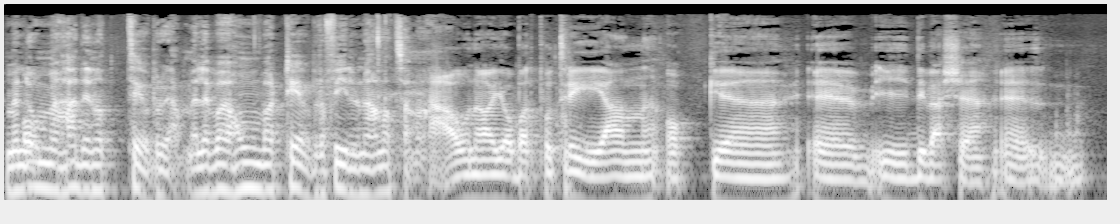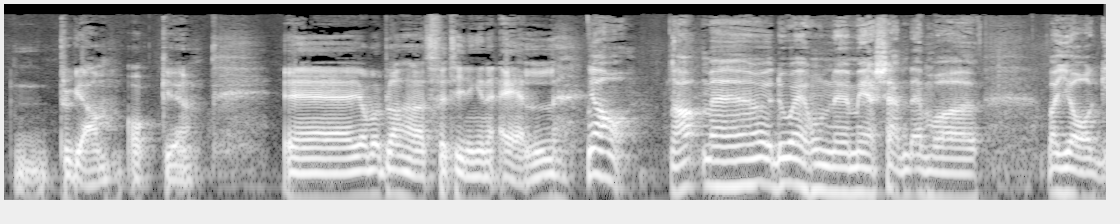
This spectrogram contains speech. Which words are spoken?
Men de hade något tv-program. Eller har hon varit tv-profil i något annat sammanhang? Ja, hon har jobbat på trean och eh, i diverse eh, program och eh, jobbar bland annat för tidningen L. Jaha, ja, men då är hon mer känd än vad, vad jag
